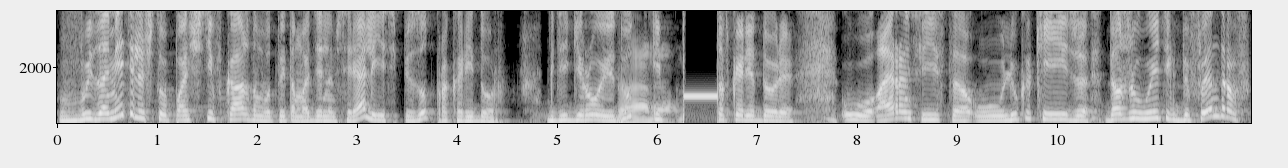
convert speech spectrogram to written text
Вы заметили, что почти в каждом вот этом отдельном сериале есть эпизод про коридор, где герои идут Да, и да. в коридоре. У Айрон Фиста, у Люка Кейджа, даже у этих Дефендеров,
